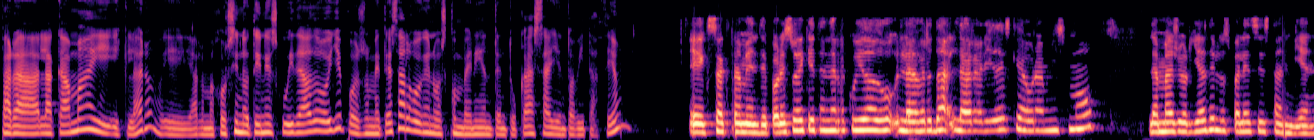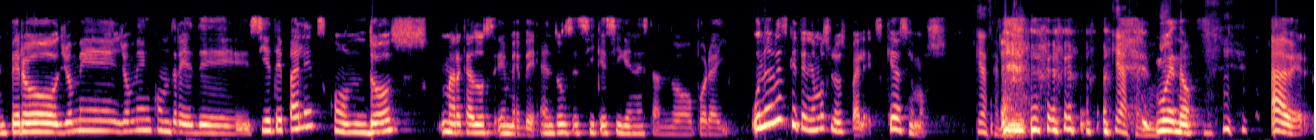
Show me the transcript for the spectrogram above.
para la cama y, claro, y a lo mejor si no tienes cuidado, oye, pues metes algo que no es conveniente en tu casa y en tu habitación. Exactamente, por eso hay que tener cuidado. La verdad, la realidad es que ahora mismo la mayoría de los palets están bien, pero yo me, yo me encontré de siete palets con dos marcados MB, entonces sí que siguen estando por ahí. Una vez que tenemos los palets, ¿qué hacemos? ¿Qué hacemos? ¿Qué hacemos? bueno, a ver,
